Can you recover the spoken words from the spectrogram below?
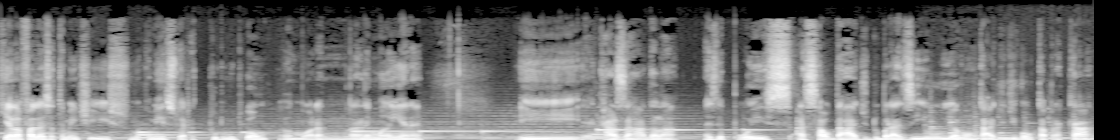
que ela fala exatamente isso. No começo era tudo muito bom. Ela mora na Alemanha, né? E é casada lá. Mas depois a saudade do Brasil e a vontade de voltar para cá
